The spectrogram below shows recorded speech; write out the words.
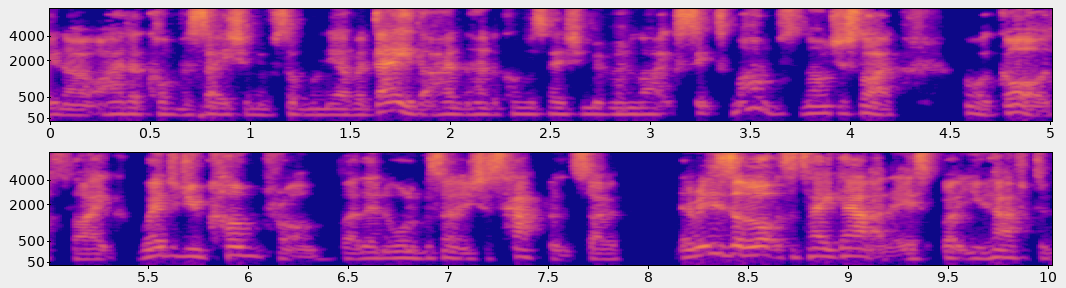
you know, I had a conversation with someone the other day that I hadn't had a conversation with in like six months, and I was just like, oh my god, like where did you come from? But then all of a sudden it just happened. So there is a lot to take out of this, but you have to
